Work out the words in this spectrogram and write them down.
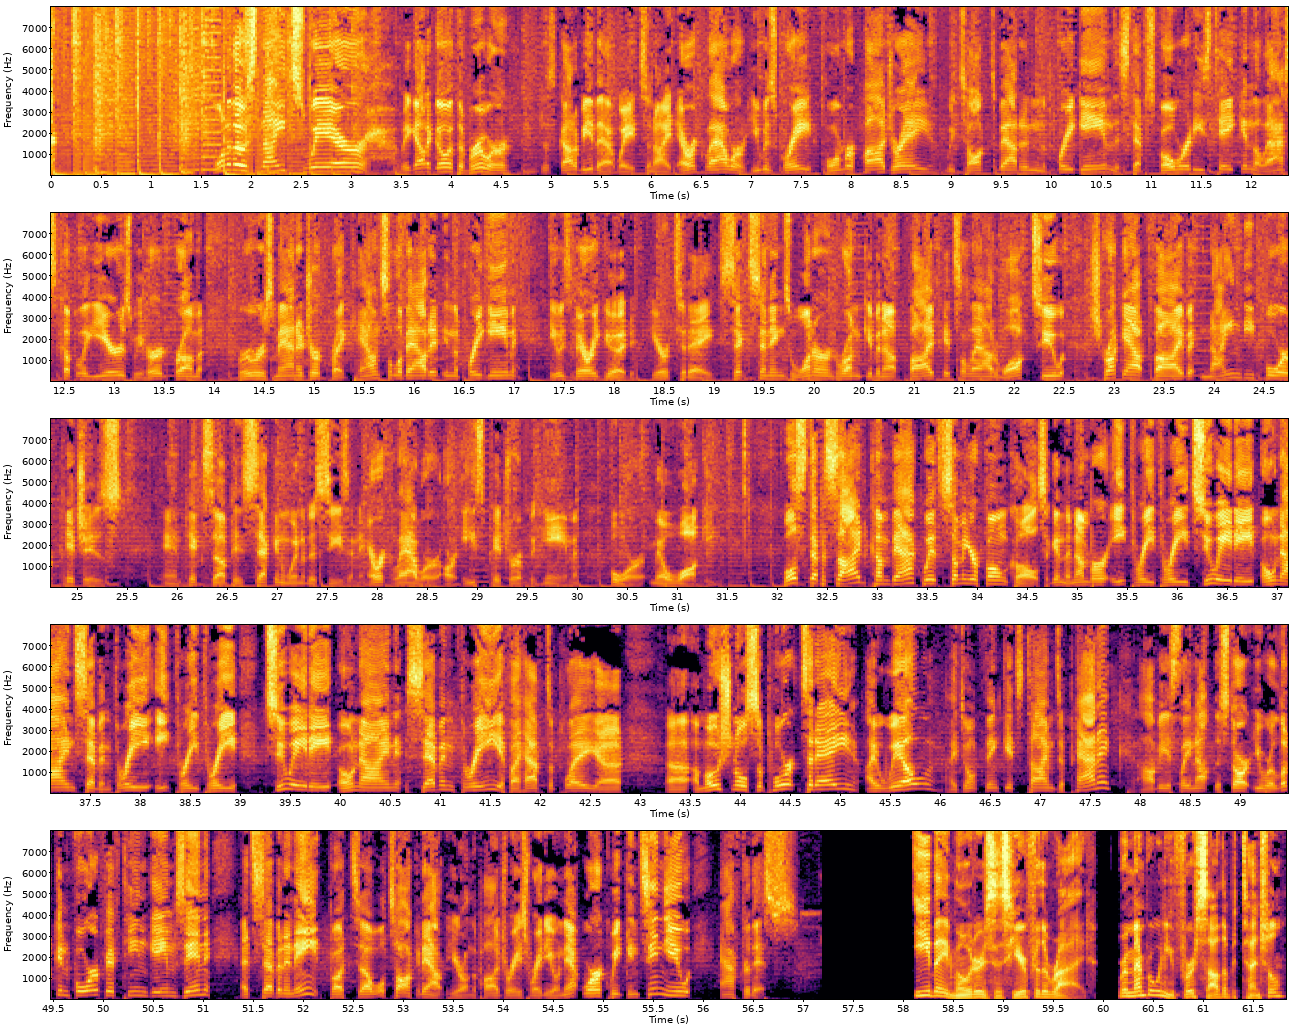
One of those nights where we got to go with the Brewer. Just got to be that way tonight. Eric Lauer, he was great. Former Padre. We talked about it in the pregame, the steps forward he's taken the last couple of years. We heard from Brewers manager Craig Counsell about it in the pregame. He was very good here today. Six innings, one earned run given up, five hits allowed, walk two, struck out five, 94 pitches, and picks up his second win of the season. Eric Lauer, our ace pitcher of the game for Milwaukee. We'll step aside, come back with some of your phone calls. Again, the number 833-288-0973, 833-288-0973. If I have to play uh, uh, emotional support today, I will. I don't think it's time to panic. Obviously not the start you were looking for, 15 games in at 7 and 8, but uh, we'll talk it out here on the Padres Radio Network. We continue after this. eBay Motors is here for the ride. Remember when you first saw the potential?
